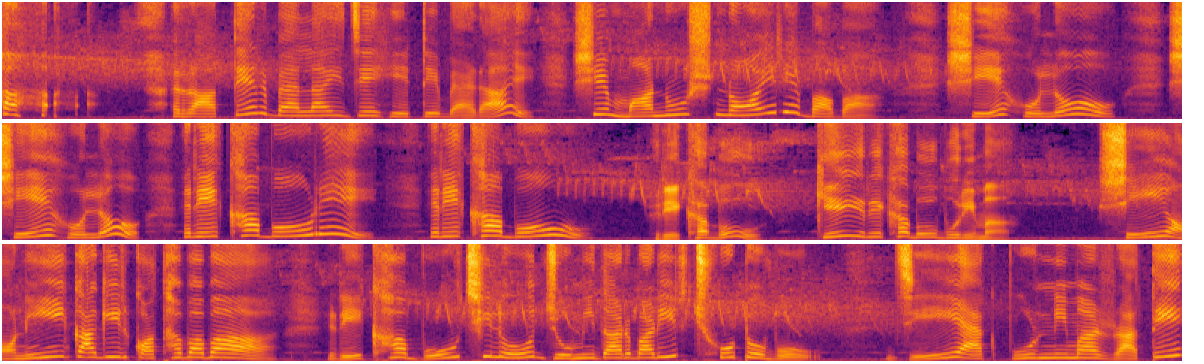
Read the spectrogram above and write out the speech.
রাতের বেলায় যে হেঁটে বেড়ায় সে মানুষ নয় রে বাবা। সে হলো সে হলো রেখা বউ রে রেখা বউ। রেখা বউ? কে রেখা বউ বুড়িমা? সে অনেক আগের কথা বাবা। রেখা বউ ছিল জমিদার বাড়ির ছোট বউ। যে এক পূর্ণিমার রাতে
